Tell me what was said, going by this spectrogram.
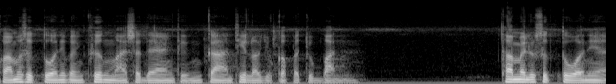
ความรู้สึกตัวนี้เป็นเครื่องหมายแสดงถึงการที่เราอยู่กับปัจจุบัน ถ้าไม่รู้สึกตัวเนี่ย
